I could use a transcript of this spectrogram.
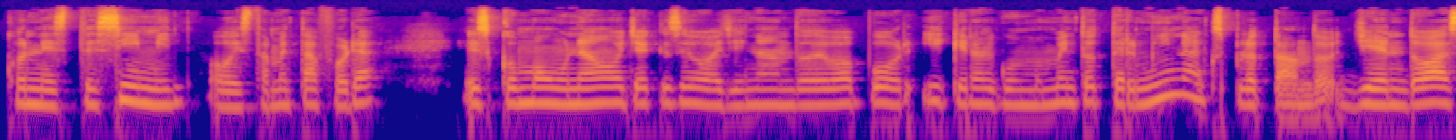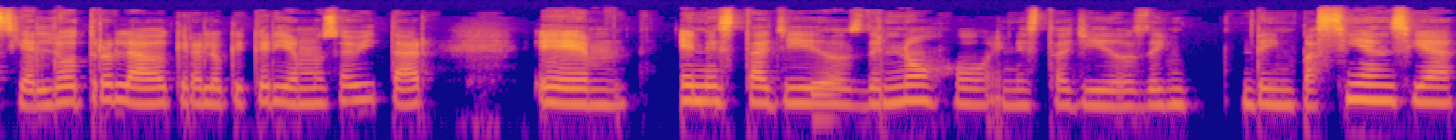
con este símil o esta metáfora, es como una olla que se va llenando de vapor y que en algún momento termina explotando, yendo hacia el otro lado, que era lo que queríamos evitar, em, en estallidos de enojo, en estallidos de, de impaciencia,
